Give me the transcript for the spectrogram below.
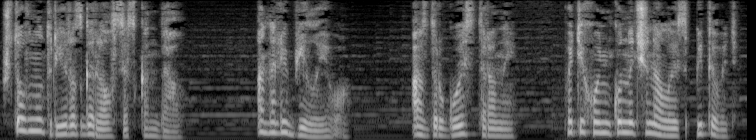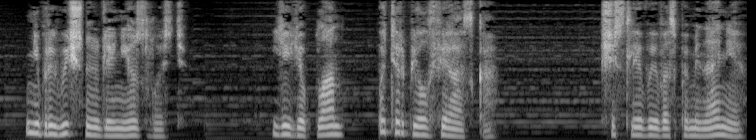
что внутри разгорался скандал. Она любила его, а с другой стороны, потихоньку начинала испытывать непривычную для нее злость. Ее план потерпел фиаско. Счастливые воспоминания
